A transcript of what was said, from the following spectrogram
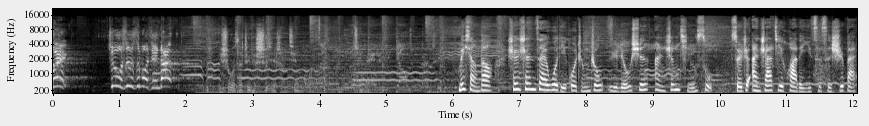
对，就是这么简单。你是我在这个世界上见过的最美丽。没想到珊珊在卧底过程中与刘轩暗生情愫，随着暗杀计划的一次次失败，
